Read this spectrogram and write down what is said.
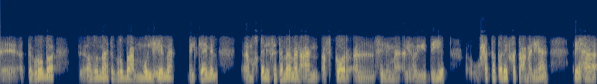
آه، التجربة اظنها تجربة ملهمة بالكامل آه، مختلفة تماما عن أفكار السينما الهوليودية وحتى طريقة عملها بها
